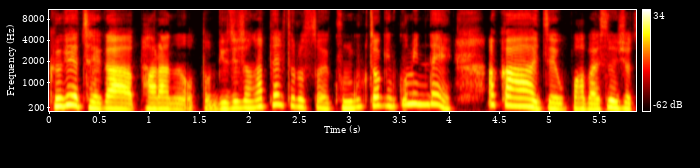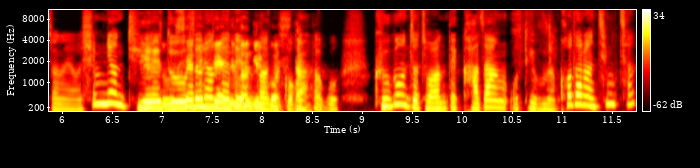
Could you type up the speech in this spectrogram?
그게 제가 바라는 어떤 뮤지션 하펠트로서의 궁극적인 꿈인데 아까 이제 오빠가 말씀해 주셨잖아요. 10년 뒤에도 세련된 세련된 음악일 것 것이다. 같다고. 그건 진짜 저한테 가장 어떻게 보면 커다란 칭찬?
